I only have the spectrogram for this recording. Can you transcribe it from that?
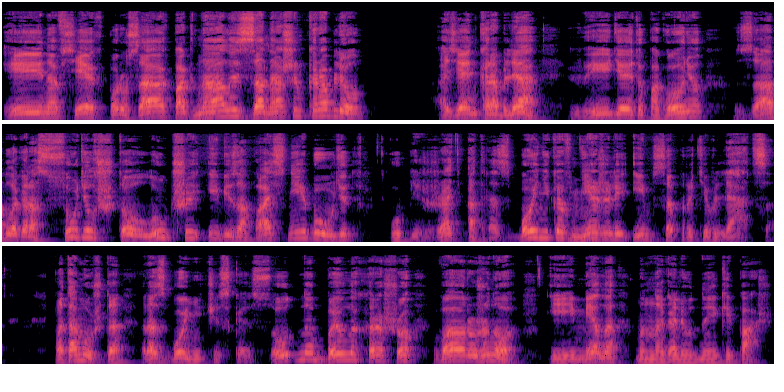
И на всех парусах погналось за нашим кораблем. Хозяин корабля, видя эту погоню, заблагорассудил, что лучше и безопаснее будет убежать от разбойников, нежели им сопротивляться потому что разбойническое судно было хорошо вооружено и имело многолюдный экипаж.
